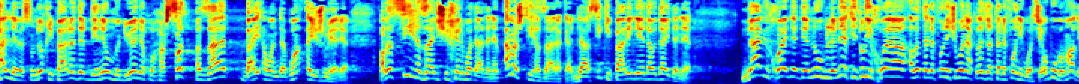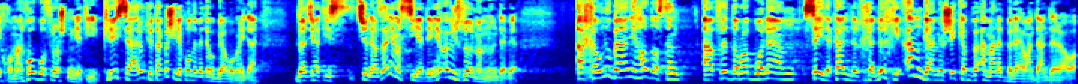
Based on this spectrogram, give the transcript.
هەر لەوێ سندوقی پارە دەردێنێ و ملیۆنێک و هەشتسەد هەزار بای ئەوەندە بووە ئەی ژمێرێ ئەڵە سی هەزاریشی خێر بۆ دادەنێم ئەمەش سی هەزارەکە لاسیکی پارەی لێدا و دایدەنێ ناوی خۆی لێ دێن و لە نێتی دڵی خۆیان ئەڵێ تەلەفۆنێکی بۆ ناکرێت جا تەلەفۆنی بۆ چیە بوو بە ماڵی خۆمان خۆ بۆ فرۆشتن نێتی کرێی سارە و توێتاکەشی لە کۆڵ دەبێتەوە بیا بۆ مەیدان لە جیاتی چل هەزار ئێمە سی دەین ئەویش زۆر مەمنون دەبێت ئەخەون و بەیانی هەڵدەستن ئافرەت دەڕوا بۆ لایان سەی دەکات لرخە لرخی ئەم گامێشەی کە بە ئەمانەت بەلایواندان دەراوە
